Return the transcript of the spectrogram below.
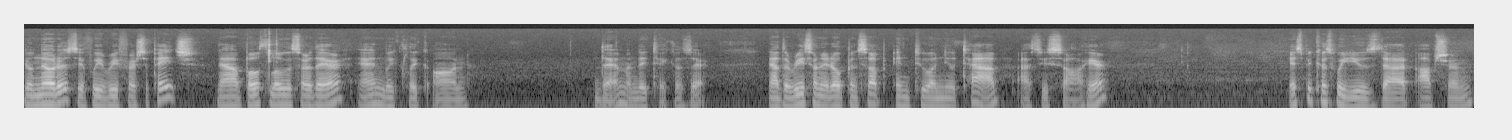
You'll notice if we refresh the page, now both logos are there and we click on them and they take us there. Now the reason it opens up into a new tab, as you saw here, is because we use that option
